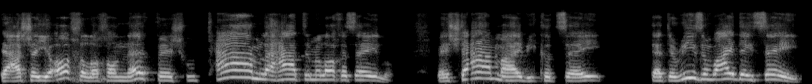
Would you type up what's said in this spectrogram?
the Asher Yochel Ochel Nefesh, who tam lahater Melachas Elu. Beishamai, we could say that the reason why they say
